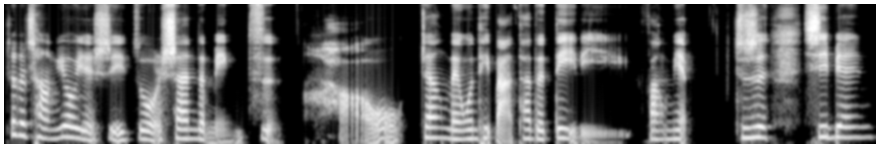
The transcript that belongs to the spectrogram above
这个长幼也是一座山的名字。好，这样没问题吧？它的地理方面，就是西边。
